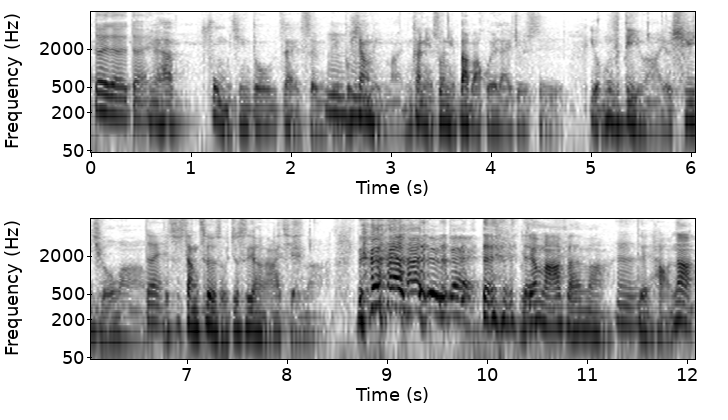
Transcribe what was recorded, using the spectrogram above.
对对对，因为他父母亲都在身边，不像你嘛。你看，你说你爸爸回来就是有目的嘛，有需求嘛，对，不是上厕所就是要拿钱嘛，对不对？对，比较麻烦嘛。嗯，对。好，那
